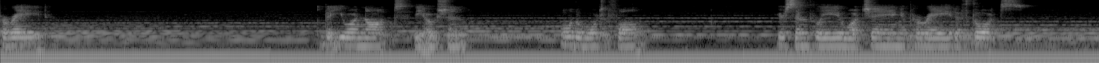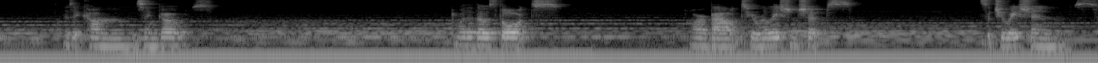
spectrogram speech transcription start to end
parade. But you are not the ocean or the waterfall. You're simply watching a parade of thoughts as it comes and goes. Whether those thoughts are about your relationships, situations,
